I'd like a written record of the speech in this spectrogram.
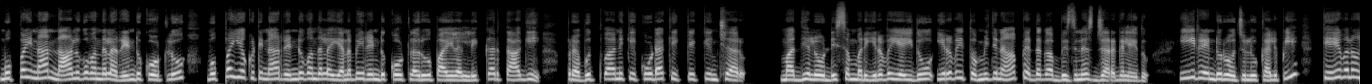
ముప్పైన నాలుగు వందల రెండు కోట్లు ముప్పై ఒకటిన రెండు వందల ఎనభై రెండు కోట్ల రూపాయల లిక్కర్ తాగి ప్రభుత్వానికి కూడా కిక్కెక్కించారు. మధ్యలో డిసెంబర్ ఇరవై ఐదు ఇరవై తొమ్మిదిన పెద్దగా బిజినెస్ జరగలేదు. ఈ రెండు రోజులు కలిపి కేవలం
